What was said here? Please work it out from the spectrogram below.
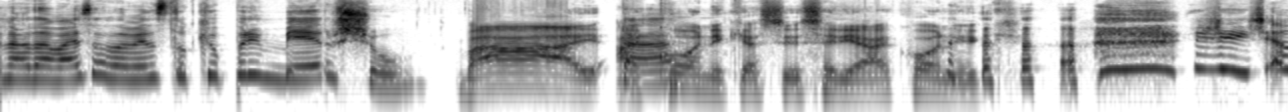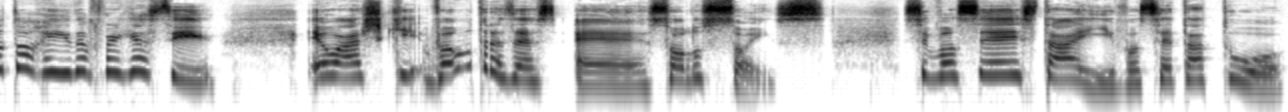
Nada mais, nada menos do que o primeiro show. Vai, Tá. iconic, seria iconic. Gente, eu tô rindo porque assim, eu acho que. Vamos trazer é, soluções. Se você está aí, você tatuou,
